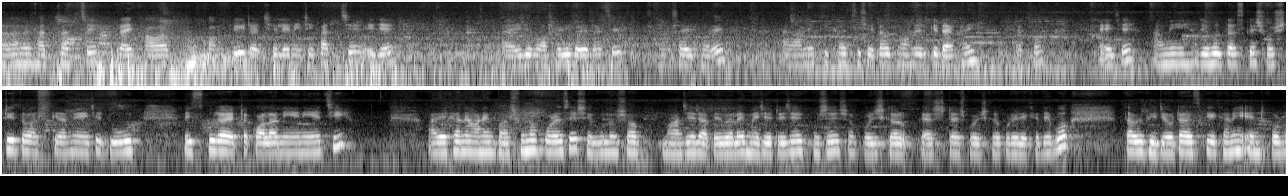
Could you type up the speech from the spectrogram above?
আরামে ভাত খাচ্ছে প্রায় খাওয়া কমপ্লিট আর ছেলে নিচে খাচ্ছে এই যে। আর এই যে মশারি হয়ে গেছে, মশারি ঘরে। আর আমি কী খাচ্ছি সেটাও তোমাদেরকে দেখাই। দেখো, এই যে, আমি যেহেতু আজকে ষষ্ঠী, তো আজকে আমি এই যে দুধ, বিস্কুট আর একটা কলা নিয়ে নিয়েছি। আর এখানে অনেক বাসনও পড়েছে, সেগুলো সব মাঝে রাতের বেলায় মেজে টেজে ঘষে সব পরিষ্কার, গ্যাস ট্যাস পরিষ্কার করে রেখে দেবো। তবে ভিডিওটা আজকে এখানেই এন্ড করব।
